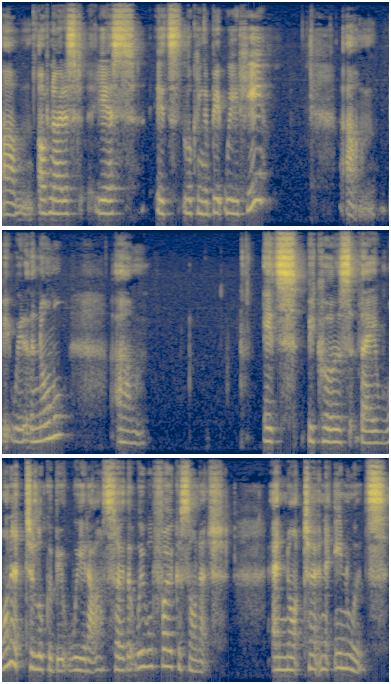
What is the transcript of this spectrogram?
um, I've noticed, yes, it's looking a bit weird here, um, a bit weirder than normal. Um, it's because they want it to look a bit weirder so that we will focus on it and not turn inwards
